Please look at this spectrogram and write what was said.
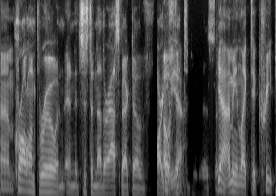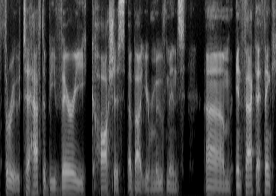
um Crawling through and, and it's just another aspect of are you Oh, fit yeah. to do this? Yeah, I mean, like to creep through, to have to be very cautious about your movements. Um, in fact, I think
